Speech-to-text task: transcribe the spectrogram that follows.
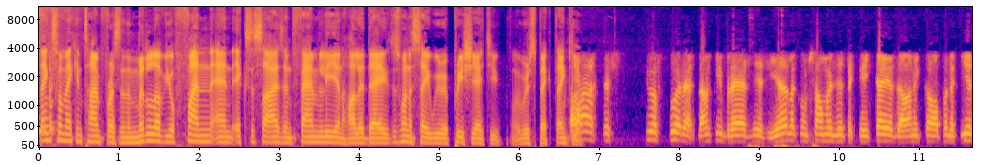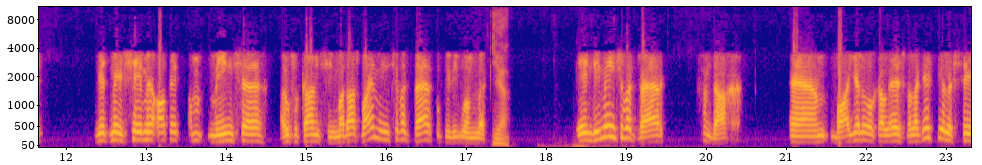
Thanks for making time for us in the middle of your fun and exercise and family and holiday. Just want to say we appreciate you. We respect. Thank you. Ag, dis so voorreg. Dankie Brad. Dis heerlik om saam met jou te kuier daar in die Kaap en ek weet weet mense sê my altyd mense hou vakansie, maar daar's baie mense wat werk op hierdie oomblik. Ja. En die mense wat werk vandag, ehm um, waar julle ook al is, wil ek net vir julle sê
